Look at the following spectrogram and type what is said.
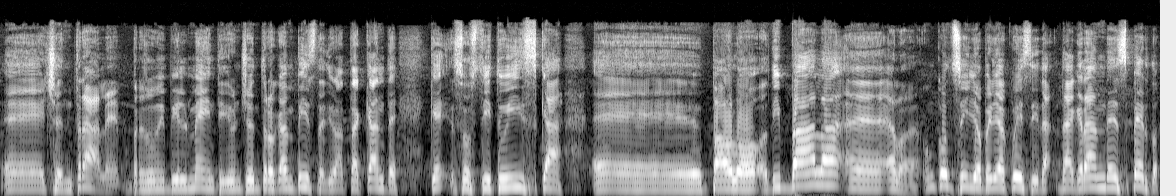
eh, centrale, presumibilmente di un centrocampista, di un attaccante che sostituisca eh, Paolo Di Bala. Eh, allora, un consiglio per gli acquisti da, da grande esperto.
